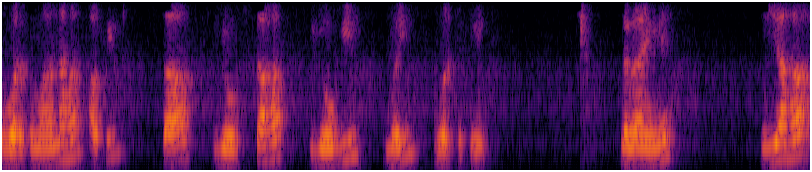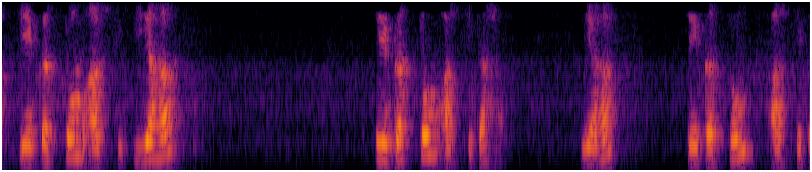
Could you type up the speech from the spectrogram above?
वर्तमान अभी सह योगी मई वर्तते। लगाएँगे। यह एकत्व आस्तिक यह एकत्व आस्तिक। यह एकत्व आस्तिक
